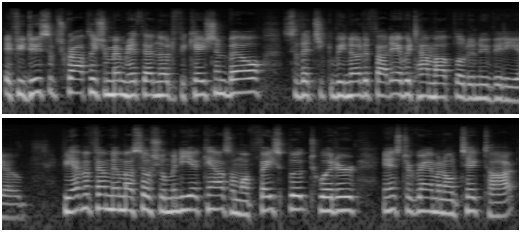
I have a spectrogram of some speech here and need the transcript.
If you do subscribe, please remember to hit that notification bell so that you can be notified every time I upload a new video. If you haven't found me on my social media accounts, I'm on Facebook, Twitter, Instagram, and on TikTok.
